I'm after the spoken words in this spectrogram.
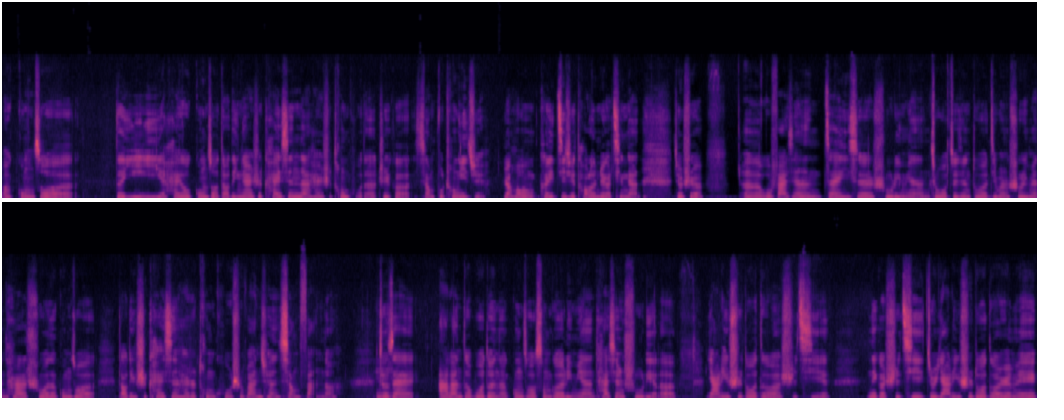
呃工作的意义，还有工作到底应该是开心的还是痛苦的，这个想补充一句，然后可以继续讨论这个情感，就是。呃，我发现，在一些书里面，就我最近读的几本书里面，他说的工作到底是开心还是痛苦，是完全相反的。就在阿兰·德波顿的工作颂歌里面，他先梳理了亚里士多德时期，那个时期就是亚里士多德认为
